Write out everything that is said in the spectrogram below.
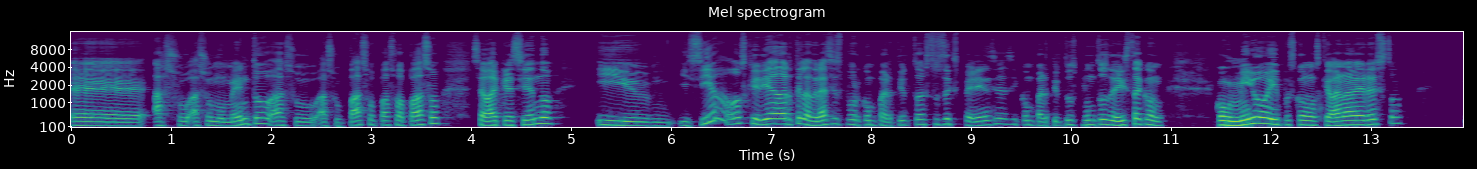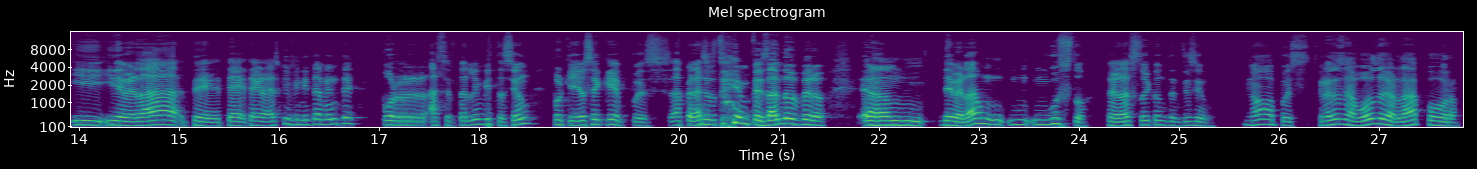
eh, a, su, a su momento, a su, a su paso, paso a paso, se va creciendo. Y, y sí, vos quería darte las gracias por compartir todas tus experiencias y compartir tus puntos de vista con, conmigo y pues con los que van a ver esto. Y, de verdad te, te, agradezco infinitamente por aceptar la invitación, porque yo sé que pues apenas estoy empezando, pero um, de verdad un, un, gusto, de verdad estoy contentísimo. No, pues gracias a vos de verdad por,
